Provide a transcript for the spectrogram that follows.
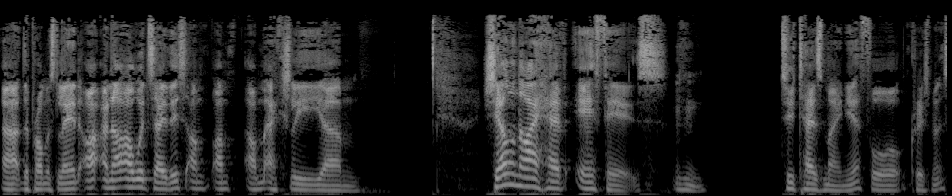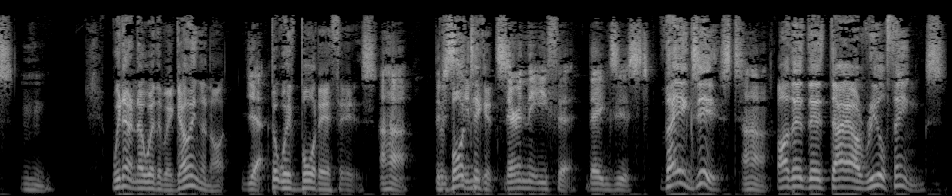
uh, the promised land. I, and I would say this: I'm, I'm, I'm actually. Um, Shell and I have airfares to Tasmania for Christmas. Mm-hmm. We don't know whether we're going or not. Yeah. but we've bought airfares. Uh huh. We've bought tickets. They're in the ether. They exist. They exist. Uh-huh. Oh, they're, they're, they are real things.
